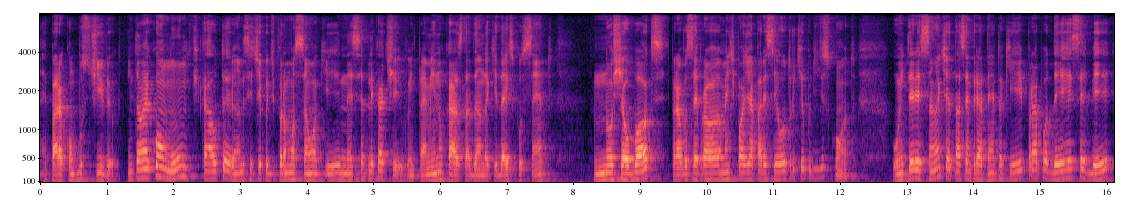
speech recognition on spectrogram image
é para combustível. Então é comum ficar alterando esse tipo de promoção aqui nesse aplicativo. Para mim, no caso, está dando aqui 10% no Shellbox. Para você, provavelmente pode aparecer outro tipo de desconto. O interessante é estar sempre atento aqui para poder receber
